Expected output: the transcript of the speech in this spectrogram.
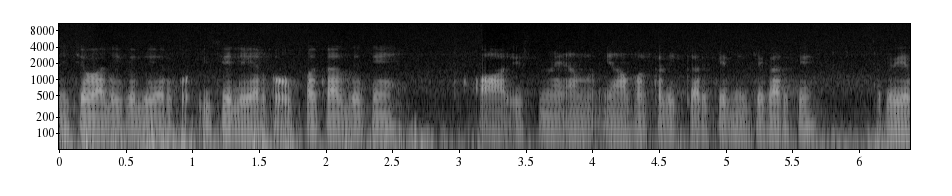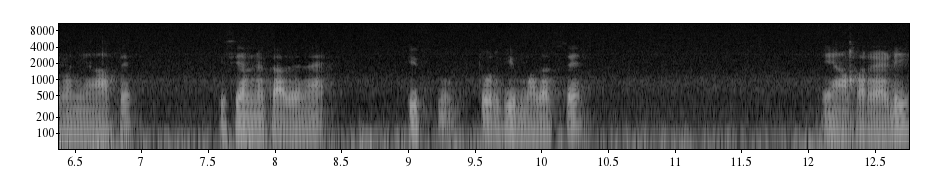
नीचे वाली के लेयर को, इसी लेयर को ऊपर कर देते हैं। और इसमें हम यहाँ पर क्लिक करके, नीचे करके, तकरीबन यहाँ से इसे हमने कर देना है। इस टूर की मदद से यहाँ पर रेडी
